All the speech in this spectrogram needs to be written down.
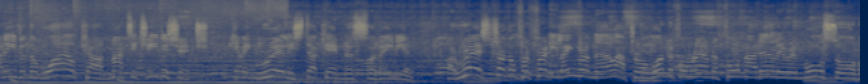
and even the wild card, Matic Ivačič, getting really stuck in as Slovenian. A rare struggle for Freddie Lindgren, though, after a wonderful round a fortnight earlier in Warsaw.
